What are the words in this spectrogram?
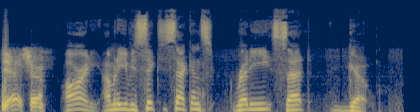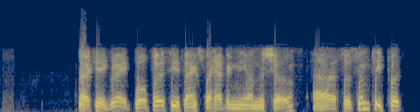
Yeah, sure. Alrighty. I'm going to give you 60 seconds. Ready, set, go. Okay, great. Well, firstly, thanks for having me on the show. Uh, so, simply put,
